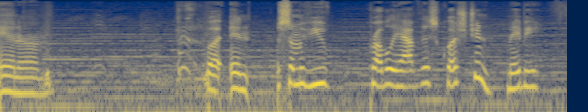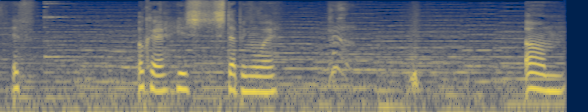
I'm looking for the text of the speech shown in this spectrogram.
and um, but and some of you probably have this question. Maybe if okay, he's stepping away. Um,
